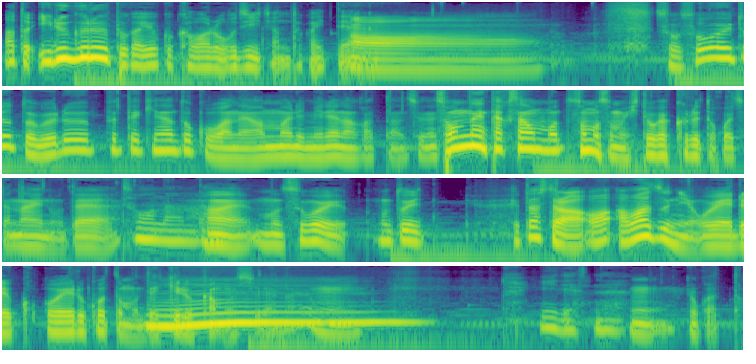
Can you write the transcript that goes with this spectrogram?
あといるグループがよく変わるおじいちゃんとかいて。そうそういうちょっとグループ的なとこはねあんまり見れなかったんですよね。そんなにたくさんもそもそも人が来るとこじゃないので。そうなんだ、はい。もうすごい本当に下手したらあ会わずに終える終えることもできるかもしれない。うん。いいですね、うん、よかった。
